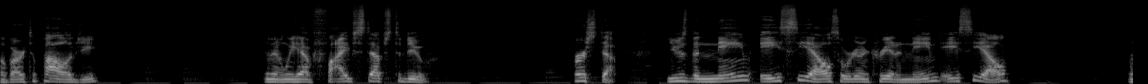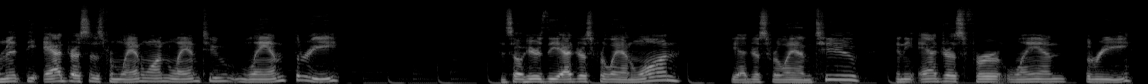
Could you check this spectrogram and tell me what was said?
of our topology. And then we have five steps to do. First step, use the name ACL. So we're going to create a named ACL. Permit the addresses from LAN 1, LAN 2, LAN 3 and so here's the address for LAN 1, the address for LAN 2, and the address for LAN 3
